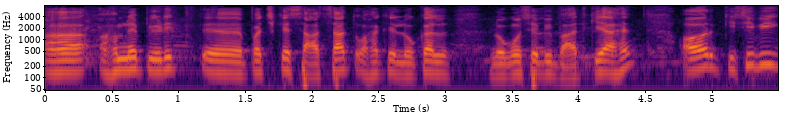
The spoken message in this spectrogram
आ, हमने पीड़ित पक्ष के साथ साथ वहाँ के लोकल लोगों से भी बात किया है और किसी भी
